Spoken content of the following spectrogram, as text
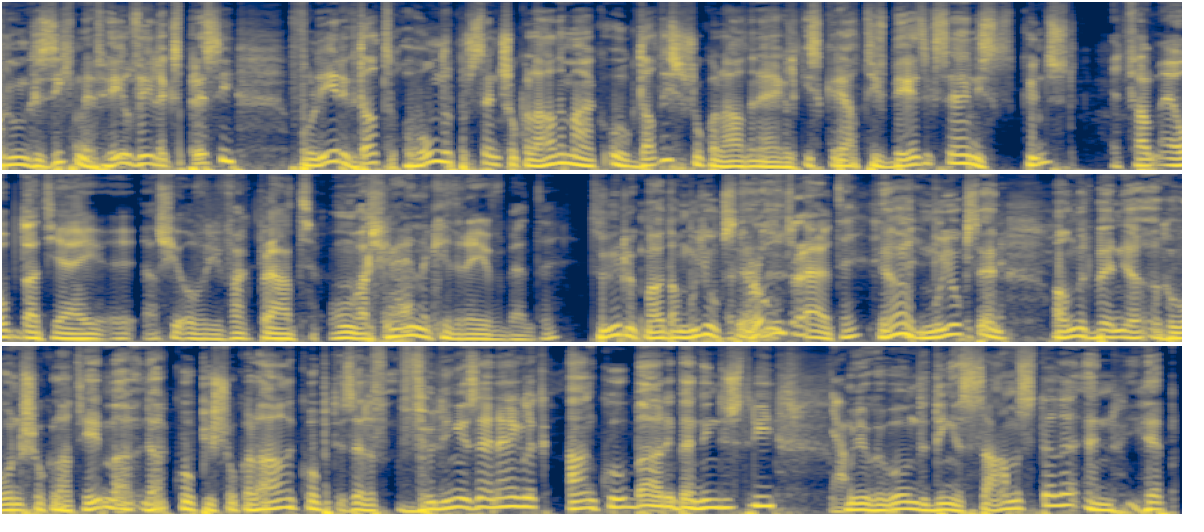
groen gezicht met heel veel expressie. Volledig dat. 100% chocolade maken. Ook dat is chocolade eigenlijk. Is creatief bezig zijn, is kunst. Het valt mij op dat jij, eh, als je over je vak praat, onwaarschijnlijk gedreven bent. Hè? Tuurlijk, maar dat moet je ook Het zijn. eruit, hè? Ja, dat moet je ook zijn. Anders ben je gewoon een chocolatier, maar ja, koop je chocolade, koop het zelf. Vullingen zijn eigenlijk aankoopbaar bij de industrie. Ja. Moet je gewoon de dingen samenstellen en je hebt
